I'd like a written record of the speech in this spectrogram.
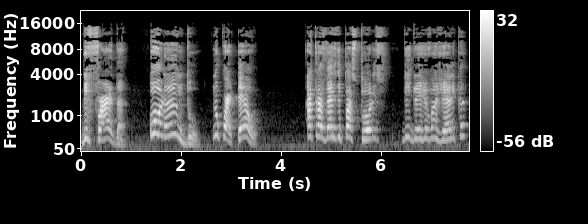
de farda orando no quartel através de pastores de igreja evangélica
